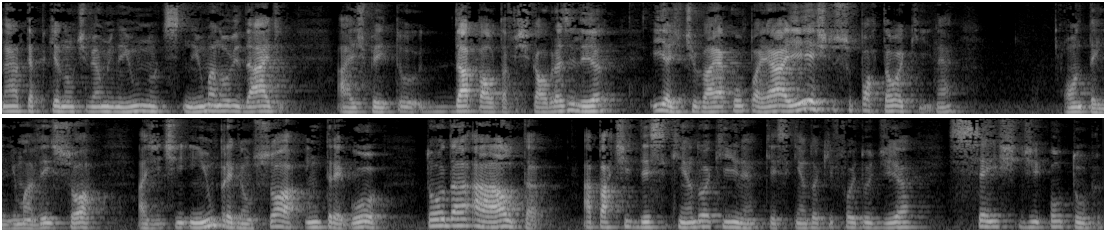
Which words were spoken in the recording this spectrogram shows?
né, até porque não tivemos nenhum, nenhuma novidade a respeito da pauta fiscal brasileira e a gente vai acompanhar este suportão aqui. Né? Ontem, de uma vez só, a gente, em um pregão só, entregou toda a alta a partir desse candle aqui, né? que esse candle aqui foi do dia 6 de outubro.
